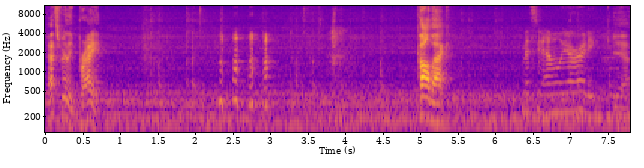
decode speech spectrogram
That's really bright. Call back. Missing Emily already. Yeah.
